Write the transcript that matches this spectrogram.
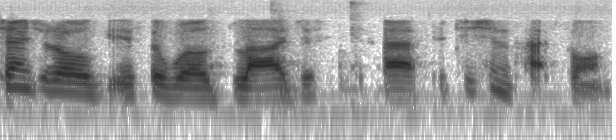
change.org is the world's largest uh, petition platform.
